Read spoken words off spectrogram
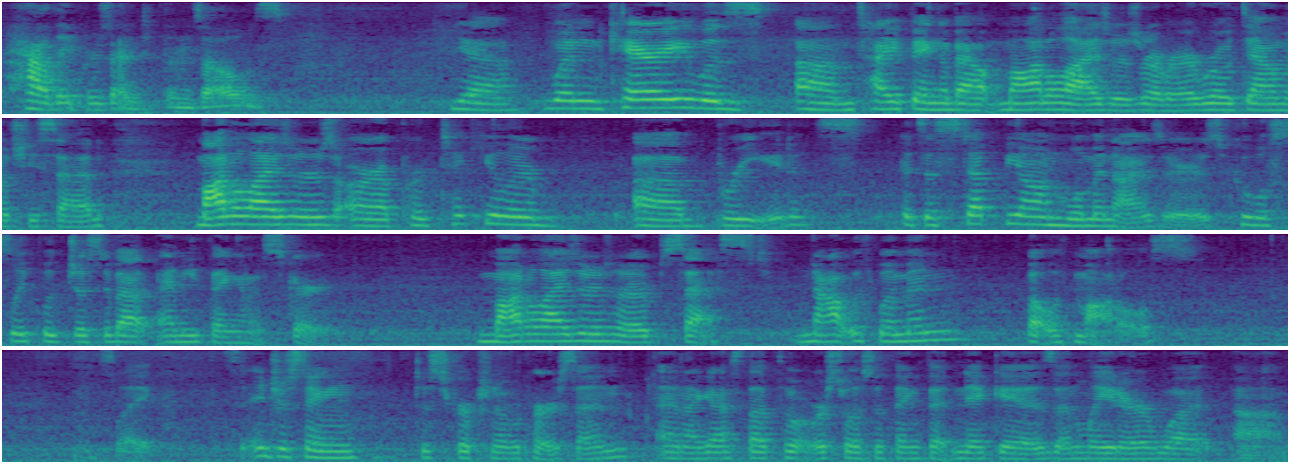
how they presented themselves. Yeah, when Carrie was um, typing about modelizers, whatever, I wrote down what she said. Modelizers are a particular uh, breed. It's- It's a step beyond womanizers who will sleep with just about anything in a skirt. Modelizers are obsessed, not with women, but with models. It's like, it's an interesting description of a person, and I guess that's what we're supposed to think that Nick is, and later what um,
